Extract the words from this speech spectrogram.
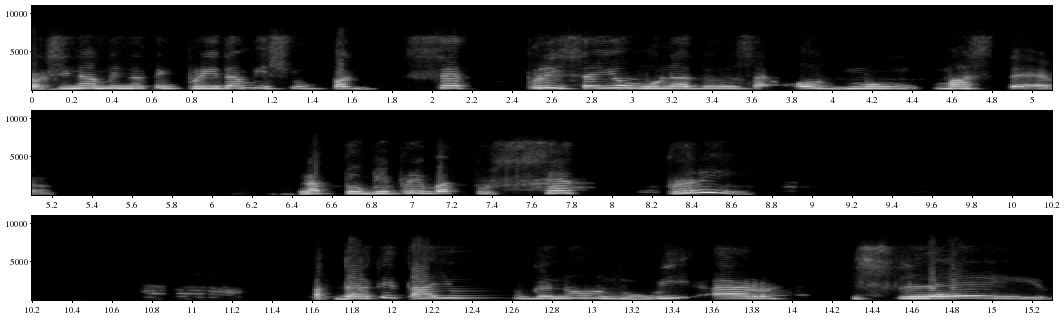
Pag sinabi natin freedom is yung pag-set free sa iyo mula doon sa old mong master. Not to be free, but to set free. At dati tayo ganun. We are slave.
